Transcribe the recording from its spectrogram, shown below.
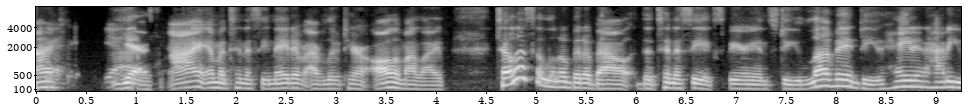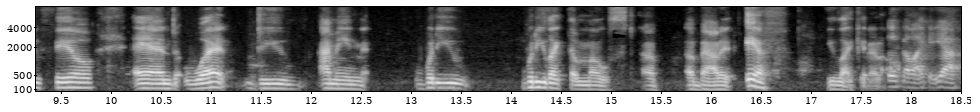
I, Yeah. Yes, I am a Tennessee native. I've lived here all of my life. Tell us a little bit about the Tennessee experience. Do you love it? Do you hate it? How do you feel? And what do you I mean, what do you what do you like the most uh, about it if you like it at all? If I like it, yeah.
